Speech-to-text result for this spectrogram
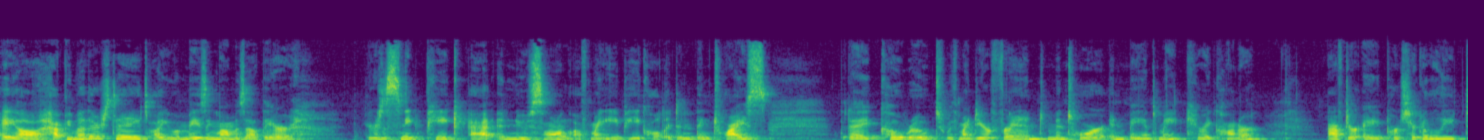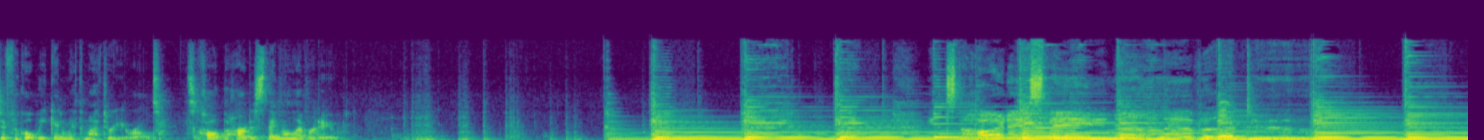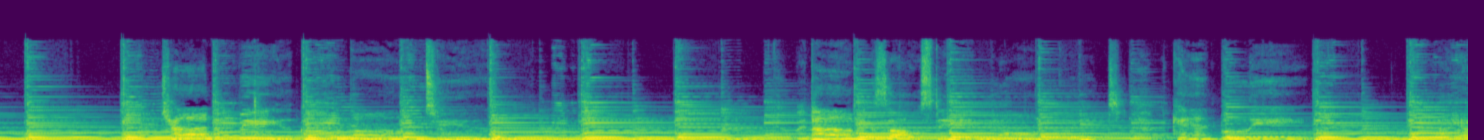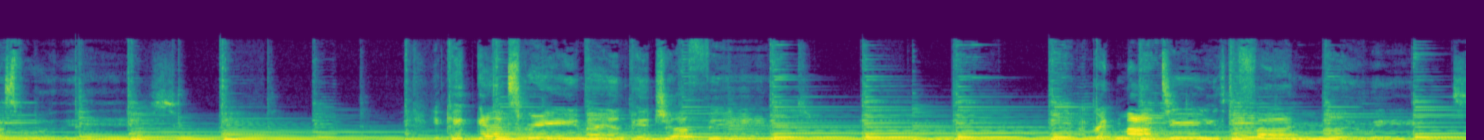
Hey y'all, happy Mother's Day to all you amazing mamas out there. Here's a sneak peek at a new song off my EP called I Didn't Think Twice that I co-wrote with my dear friend, mentor, and bandmate, Kerry Conner, after a particularly difficult weekend with my three-year-old. It's called The Hardest Thing I'll Ever Do. It's the hardest can't believe I asked for this You kick and scream and pitch a fit I grit my teeth to find my wits.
